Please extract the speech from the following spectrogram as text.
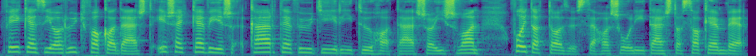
fékezi a rügyfakadást, és egy kevés kártevő gyérítő hatása is van, folytatta az összehasonlítást a szakember.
